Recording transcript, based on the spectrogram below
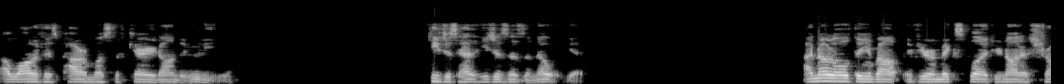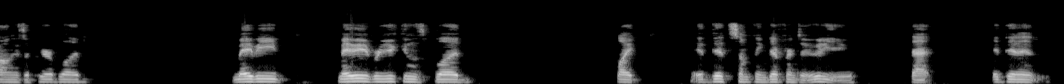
a lot of his power must have carried on to Uryu. He just has, he just doesn't know it yet. I know the whole thing about if you're a mixed blood, you're not as strong as a pure blood. Maybe, maybe Ryuken's blood, like, it did something different to Uryu, that it didn't,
